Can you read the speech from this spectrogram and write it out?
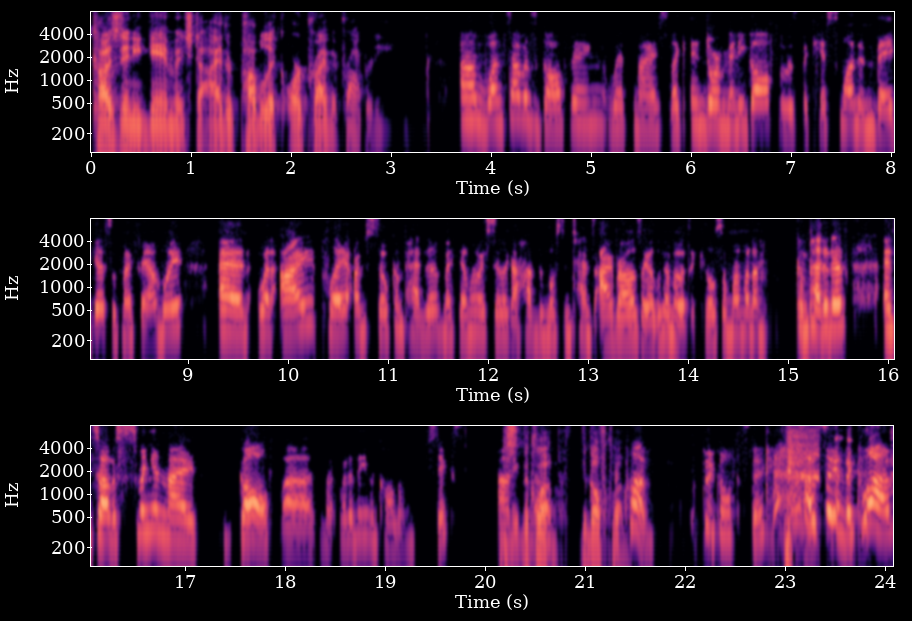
caused any damage to either public or private property? Um, once I was golfing with my like indoor mini golf. It was the Kiss one in Vegas with my family. And when I play, I'm so competitive. My family always say like I have the most intense eyebrows. Like I look like I'm about to kill someone when I'm competitive. And so I was swinging my golf. Uh, what, what do they even call them? Sticks? The, the club, the golf club. The club the golf stick. I was swinging the club.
